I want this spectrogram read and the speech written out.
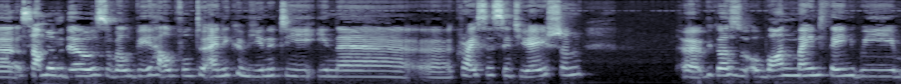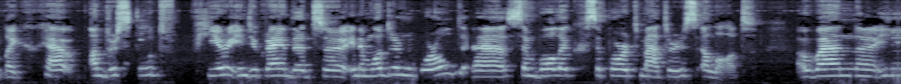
uh, some of those will be helpful to any community in a, a crisis situation. uh, because one main thing we like have understood here in Ukraine that uh, in a modern world, uh, symbolic support matters a lot. Uh, when you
